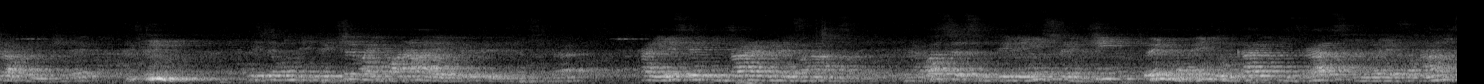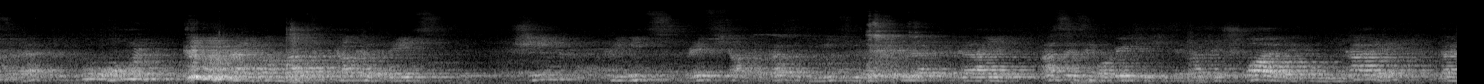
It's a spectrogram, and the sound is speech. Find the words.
inclusiv la fericire, este unul dintre cele mai banale efecte de fizică, care este intrarea în rezonanță. Dumneavoastră sunt deveniți fericit în momentul în care intrați în rezonanță cu omul care vă învață dacă vreți și primiți, vreți și așteptați să primiți învățătură de la el. Astăzi se vorbește și se face școală de comunicare, dar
